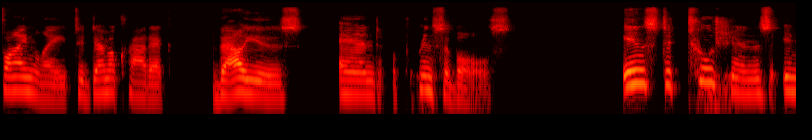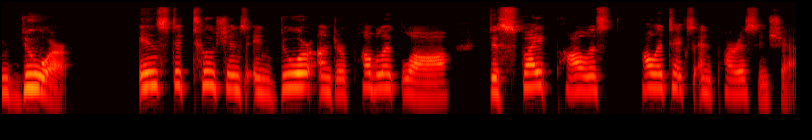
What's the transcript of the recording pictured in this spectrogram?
finally to democratic values and principles. Institutions endure. Institutions endure under public law despite politics and partisanship.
